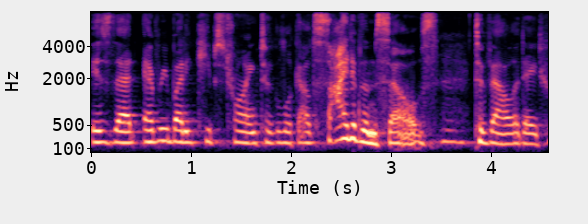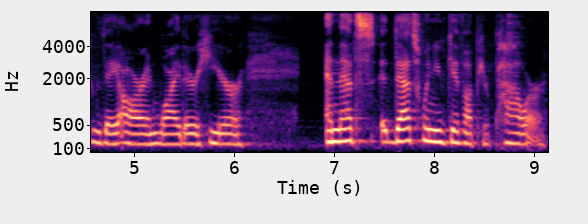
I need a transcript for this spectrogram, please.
is that everybody keeps trying to look outside of themselves mm-hmm. to validate who they are and why they're here. And that's, that's when you give up your power.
